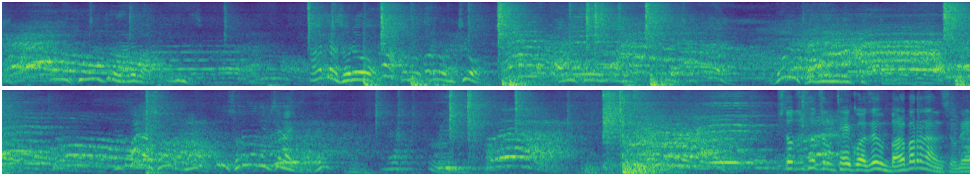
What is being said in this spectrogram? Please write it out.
ったらこの基本ってをやればいいんですよ。あとはそれをそのそのうちを練習の中で使ってどういうタイミングでいくかっていうのを。だからそのまっくりそれができてないからね。一つ一つの稽古は全部バラバラなんですよね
